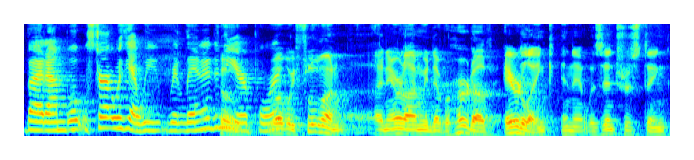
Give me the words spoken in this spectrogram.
But um, we'll we'll start with yeah, we, we landed in the airport. Well, we flew on an airline we'd never heard of, Airlink, and it was interesting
